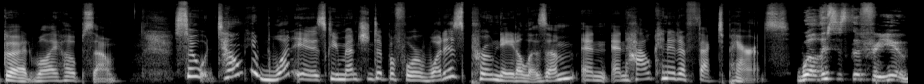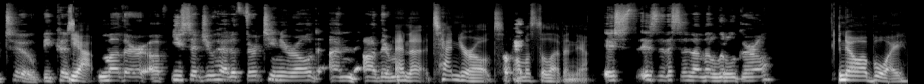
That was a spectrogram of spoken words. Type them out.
Good. Well, I hope so. So tell me what is, you mentioned it before, what is pronatalism and, and how can it affect parents? Well, this is good for you too, because yeah. mother of, you said you had a 13 year old and are there? And a 10 year old, okay. almost 11, yeah. Is, is this another little girl? No, a boy.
